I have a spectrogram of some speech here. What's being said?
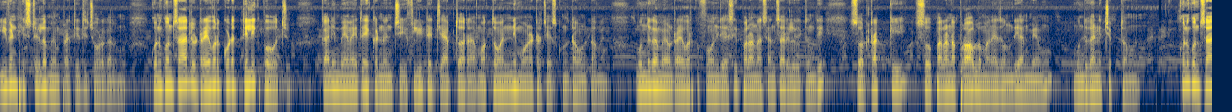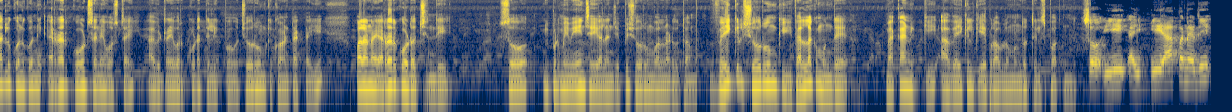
ఈవెంట్ హిస్టరీలో మేము ప్రతిదీ చూడగలము. కొన్ని కొన్నిసార్లు డ్రైవర్ కూడా తెలియకపోవచ్చు. కానీ మేమైతే ఇక్కడ నుంచి ఫ్లీట్ హెచ్ యాప్ ద్వారా మొత్తం అన్నీ మానిటర్ చేసుకుంటూ ఉంటాము. ముందుగా మేము డ్రైవర్కి ఫోన్ చేసి పలానా సెన్సార్ వెలుగుతుంది. సో ట్రక్కి సో పలానా ప్రాబ్లం అనేది ఉంది అని మేము ముందుగానే చెప్తాము. కొన్ని కొన్నిసార్లు కొన్ని కొన్ని ఎర్రర్ కోడ్స్ అనేవి వస్తాయి. అవి డ్రైవర్కి కూడా తెలియకపోవచ్చు. షోరూమ్కి కాంటాక్ట్ అయ్యి పలానా ఎర్రర్ కోడ్ వచ్చింది. సో ఇప్పుడు మేము ఏం చేయాలని చెప్పి షోరూమ్ వాళ్ళని అడుగుతాము. వెహికల్ షోరూమ్కి వెళ్ళక ముందే మెకానిక్కి ఆ వెహికల్కి ఏ ప్రాబ్లం ఉందో తెలిసిపోతుంది. సో ఈ ఈ యాప్ అనేది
